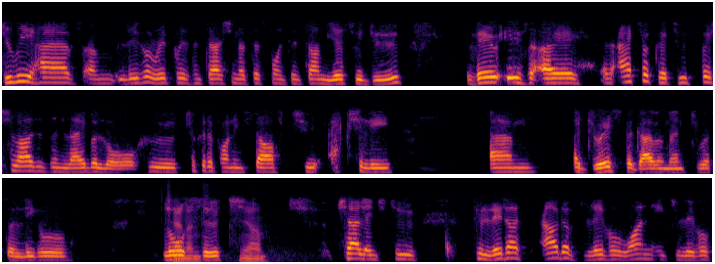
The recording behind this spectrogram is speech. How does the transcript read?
do we have um, legal representation at this point in time? Yes, we do. There is a an advocate who specializes in labor law who took it upon himself to actually um, address the government with a legal Challenge. lawsuit yeah. challenge to to let us out of level one into level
